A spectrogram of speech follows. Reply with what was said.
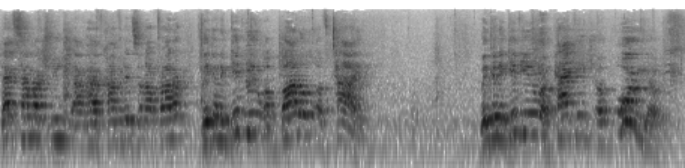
That's how much we um, have confidence in our product. We're going to give you a bottle of Tide. We're going to give you a package of Oreos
